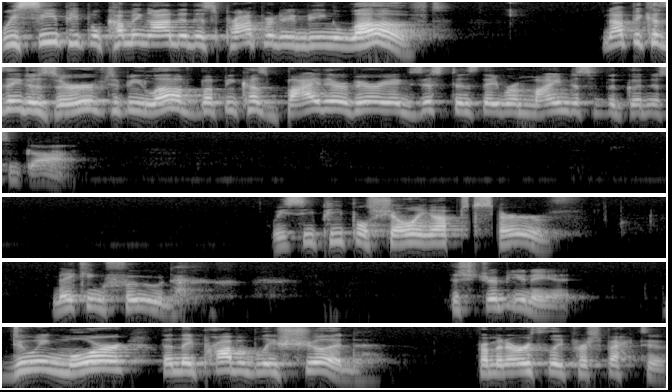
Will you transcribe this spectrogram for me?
We see people coming onto this property and being loved. Not because they deserve to be loved, but because by their very existence they remind us of the goodness of God. We see people showing up to serve, making food, distributing it, doing more than they probably should from an earthly perspective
